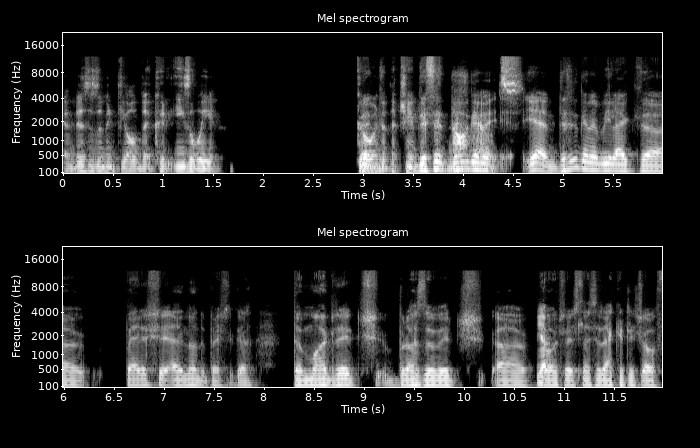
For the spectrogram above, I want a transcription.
And this is a midfield that could easily go into the This is this is gonna yeah, this is gonna be like the Perisic, uh, not the Perisic, uh, the Modric, Brozovic, uh, Yep. Kovacic, slash Rakitic of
